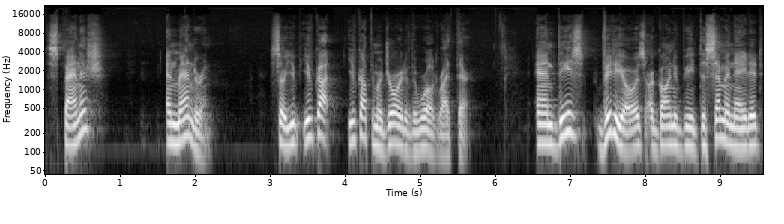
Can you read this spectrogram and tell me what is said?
Spanish, and Mandarin. So you, you've, got, you've got the majority of the world right there. And these videos are going to be disseminated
